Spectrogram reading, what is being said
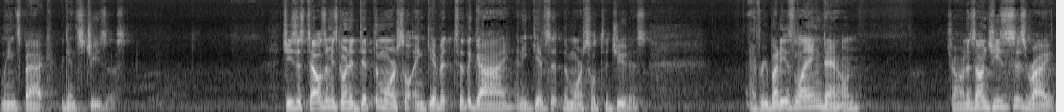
leans back against Jesus. Jesus tells him he's going to dip the morsel and give it to the guy, and he gives it the morsel to Judas. Everybody is laying down. John is on Jesus' right,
